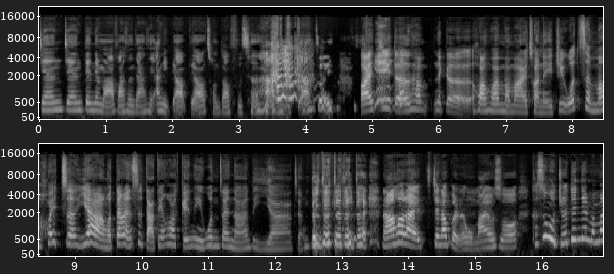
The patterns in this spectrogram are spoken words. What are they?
今天今天店店妈妈发生这样事情啊！你不要不要重蹈覆辙啊！不要做一我还记得他那个欢欢妈妈还传了一句：“我怎么会这样？我当然是打电话给你问在哪里呀。”这样对对对对对。然后后来见到本人，我妈又说：“可是我觉得店店妈妈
